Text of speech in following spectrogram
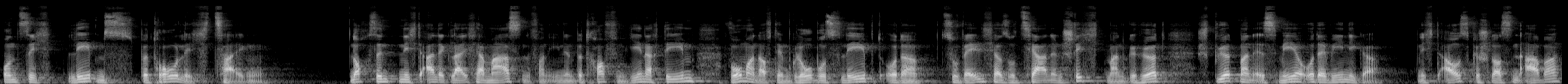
und sich lebensbedrohlich zeigen. Noch sind nicht alle gleichermaßen von ihnen betroffen. Je nachdem, wo man auf dem Globus lebt oder zu welcher sozialen Schicht man gehört, spürt man es mehr oder weniger. Nicht ausgeschlossen aber,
